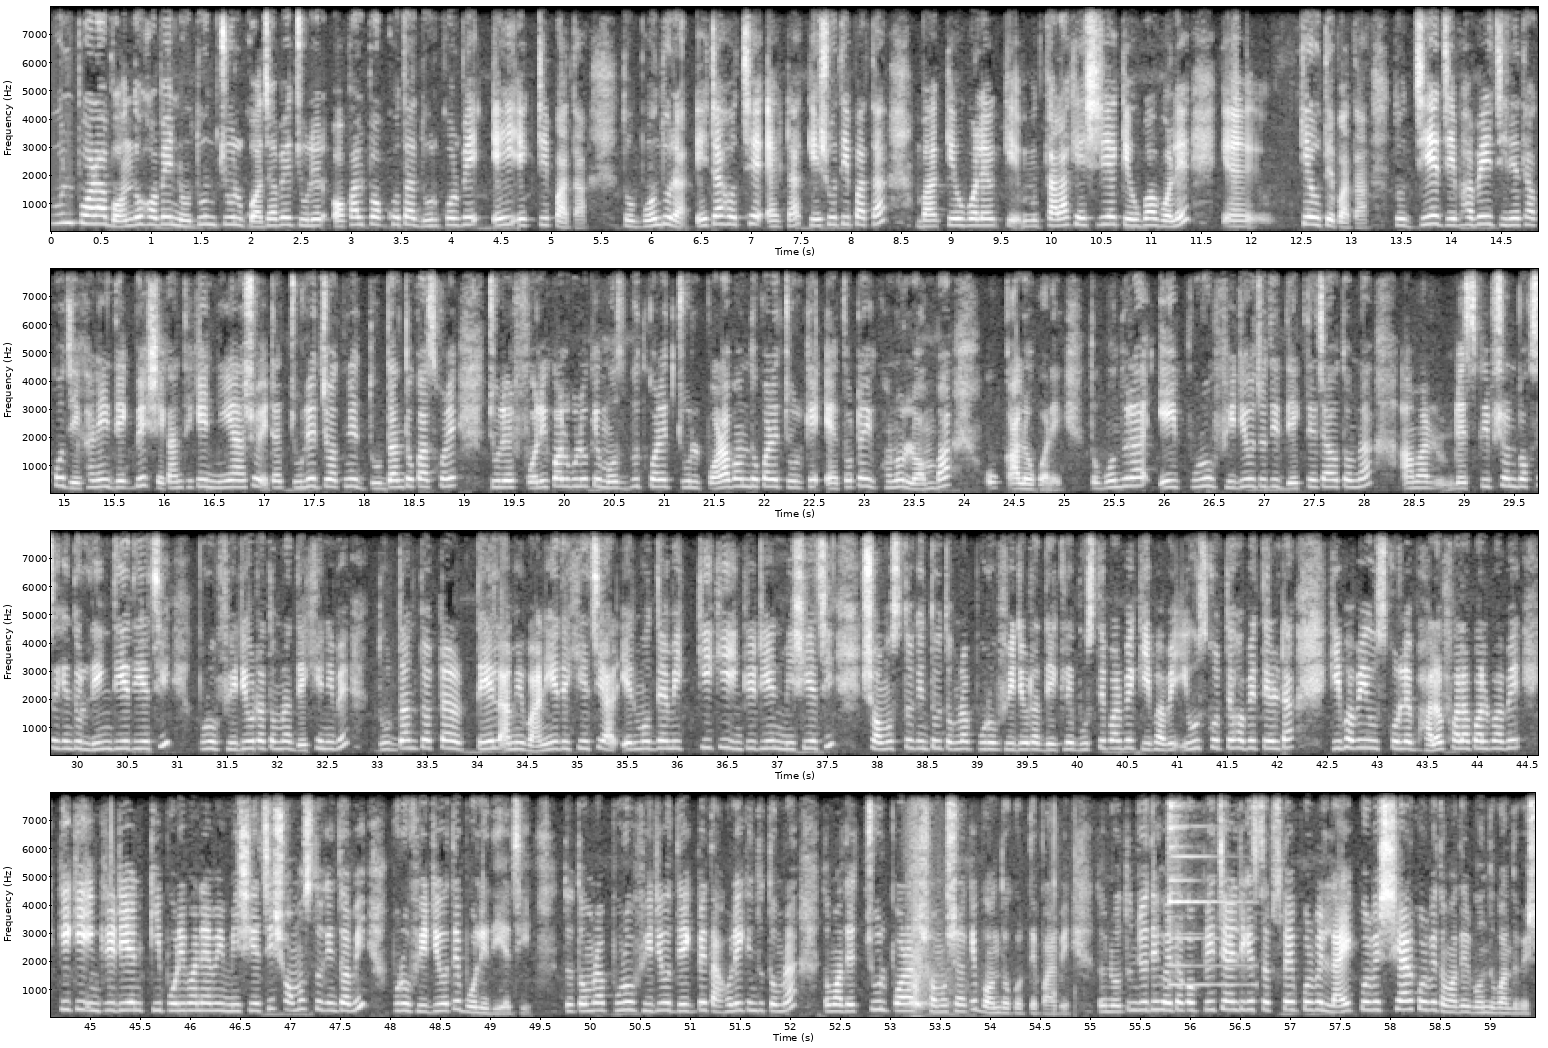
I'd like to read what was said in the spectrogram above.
চুল পড়া বন্ধ হবে, নতুন চুল গজাবে, চুলের অকালপক্ষতা দূর করবে এই একটি পাতা। তো বন্ধুরা, এটা হচ্ছে একটা কেশতি পাতা বা কেউ বলে কালা খেসরিয়া কেউ বা বলে কেউতে পাতা। তো যে যেভাবেই চিনে থাকো, যেখানেই দেখবে, সেখান থেকে নিয়ে আসো। এটা চুলের যত্নে দুর্দান্ত কাজ করে। চুলের ফলিকলগুলোকে মজবুত করে, চুল পড়া বন্ধ করে, চুলকে এতটাই ঘন, লম্বা ও কালো করে। তো বন্ধুরা, এই পুরো ভিডিও যদি দেখতে চাও তোমরা, আমার ডেসক্রিপশন বক্সে কিন্তু লিঙ্ক দিয়ে দিয়েছি। পুরো ভিডিওটা তোমরা দেখে নিবে। দুর্দান্ত একটা তেল আমি বানিয়ে দেখিয়েছি। আর এর মধ্যে আমি কি কি ইনগ্রিডিয়েন্ট মিশিয়েছি, সমস্ত কিন্তু তোমরা পুরো ভিডিওটা দেখলে বুঝতে পারবে কীভাবে ইউজ করতে হবে তেলটা। কীভাবে ইউজ করলে ভালো ফলাফল পাবে, কি কি ইনগ্রিডিয়েন্ট কি পরিমাণে আমি মিশিয়েছি, সমস্ত কিন্তু আমি পুরো ভিডিওতে বলে দিয়েছি। তো তোমরা পুরো ভিডিও দেখবে, তাহলেই কিন্তু তোমরা তোমাদের চুল পড়ার সমস্যাকে বন্ধ করতে পারবে। তো নতুন যদি হয়ে থাকো প্লিজ চ্যানেলটিকে সাবস্ক্রাইব করবে লাইক করবে শেয়ার করবে তোমাদের বন্ধু বান্ধবের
